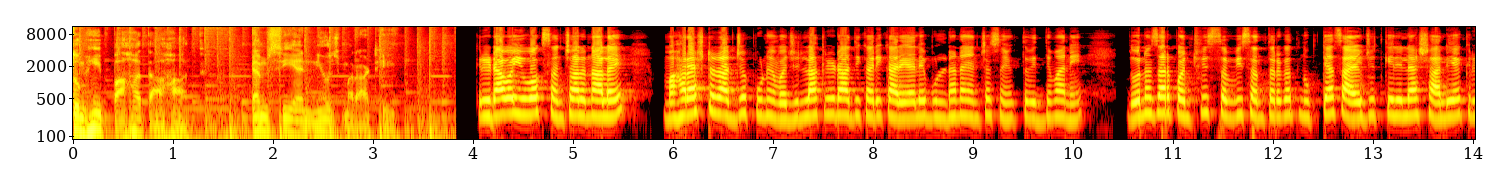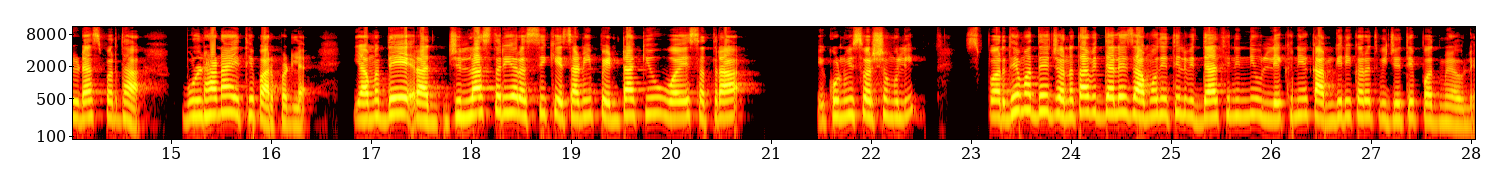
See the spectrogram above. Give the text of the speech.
तुम्ही पाहत आहात M C N news Marathi. क्रीडा व युवक संचालनालय महाराष्ट्र राज्य पुणे व जिल्हा क्रीडा अधिकारी कार्यालय बुलढाणा यांच्या संयुक्त विद्यमाने दोन हजार पंचवीस सव्वीस अंतर्गत नुकत्याच आयोजित केलेल्या शालेय क्रीडा स्पर्धा बुलढाणा येथे पार पडल्या. यामध्ये राज जिल्हास्तरीय रस्सी खेच आणि पेंटाक्यू वय सतरा एकोणवीस वर्ष मुली. स्पर्धेमध्ये जनता विद्यालय जामोद येथील विद्यार्थिनींनी उल्लेखनीय कामगिरी करत विजेते पद मिळवले.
